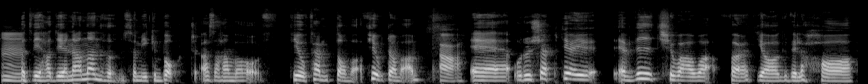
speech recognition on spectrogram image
Mm. För att vi hade ju en annan hund som gick bort, alltså han var fjo- 15 var, 14 var. Ja. Eh, och då köpte jag ju en vit chihuahua för att jag ville ha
